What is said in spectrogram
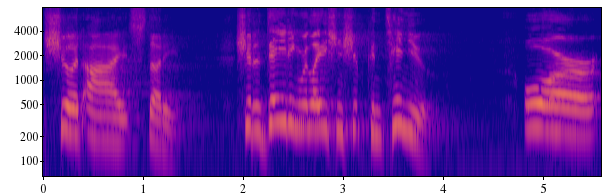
should I study? Should a dating relationship continue? Or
